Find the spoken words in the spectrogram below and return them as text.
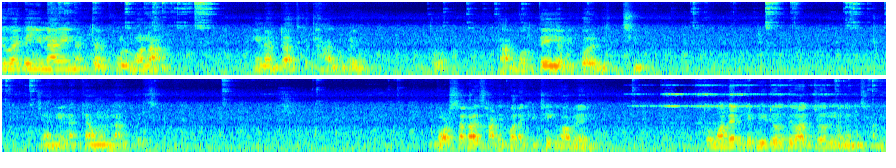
যদি বা এটা ইনার, ইনারটা খুলবো না। ইনারটা আজকে থাকবে। তো তার মধ্যেই আমি করে নিচ্ছি। জানি না কেমন লাগতেছে। বর্ষাকালে শাড়ি পরা কি ঠিক হবে? তোমাদেরকে ভিডিও দেওয়ার জন্য যেন শাড়ি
